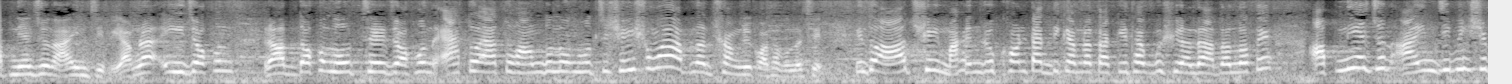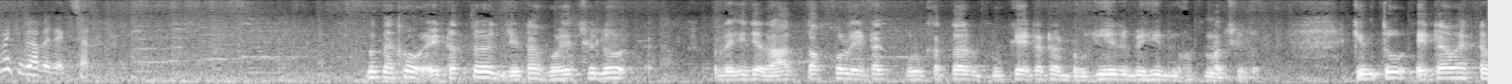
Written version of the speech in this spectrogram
আপনি একজন আইনজীবী। আমরা এই যখন রাত দখল হচ্ছে, যখন এত এত আন্দোলন হচ্ছে, সেই সময় আপনার সঙ্গে কথা বলেছে। কিন্তু আজ সেই মাহেন্দ্র ঘণ্টার দিকে আমরা তাকিয়ে থাকব শিয়ালদা আদালতে। আপনি একজন আইনজীবী হিসেবে কীভাবে দেখছেন? দেখো, এটা তো যেটা হয়েছিল মানে এই যে রাত দখল এটা কলকাতার বুকে এটা একটা নজিরবিহীন ঘটনা ছিল। কিন্তু এটাও একটা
